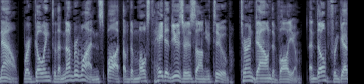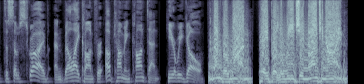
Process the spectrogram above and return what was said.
Now, we're going to the number one spot of the most hated users on YouTube. Turn down the volume, and don't forget to subscribe and bell icon for upcoming content. Here we go. Number 1, Paper Luigi 99.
